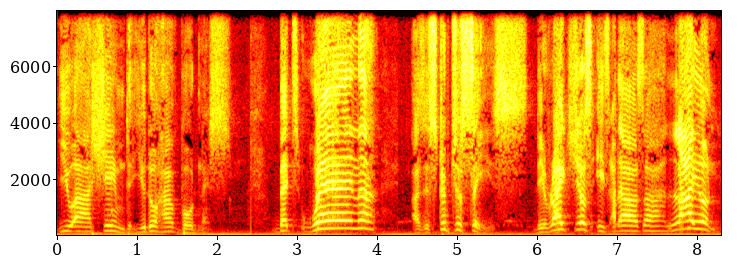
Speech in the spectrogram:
you are ashamed, you don't have boldness. But when, as the scripture says, the righteous is as a lion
